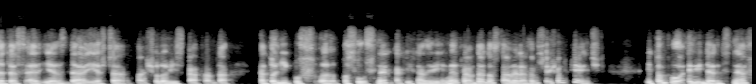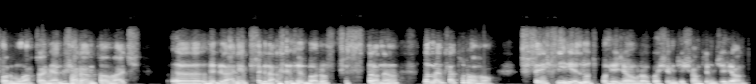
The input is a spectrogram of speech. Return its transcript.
DTSL i SD, jeszcze ta środowiska, prawda, katolików e, posłusznych, takich nazwijmy, prawda, dostały razem 65. I to była ewidentna formuła, która miała gwarantować e, wygranie przegranych wyborów przez stronę nomenklaturową. Szczęśliwie lud powiedział w roku 89,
